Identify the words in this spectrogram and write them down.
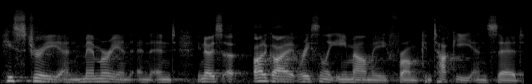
history and memory. And, and, and you know, so I had a guy recently email me from Kentucky and said,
